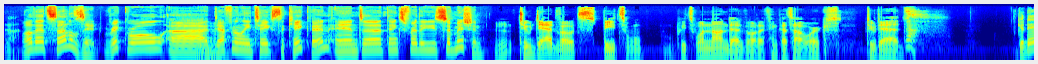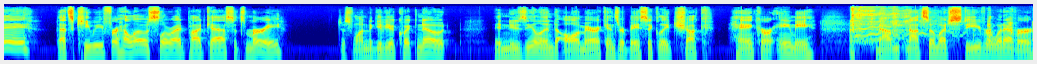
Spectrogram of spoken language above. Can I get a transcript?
Yeah. Well, that settles it. Rick Roll uh, definitely takes the cake then, and uh, thanks for the submission. Mm, Two dad votes beats beats one non-dad vote. I think that's how it works. Two dads. Good day. That's Kiwi for Hello, Slow Ride Podcast. It's Murray. Just wanted to give you a quick note. In New Zealand, all Americans are basically Chuck, Hank, or Amy. not not so much Steve or whatever.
